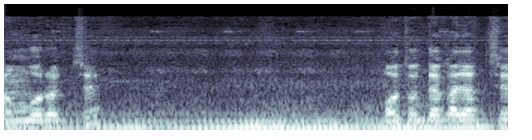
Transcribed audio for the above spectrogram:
নম্বর হচ্ছে অত দেখা যাচ্ছে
